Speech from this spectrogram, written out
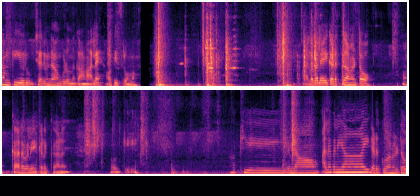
നമുക്ക് ഈ ഒരു ചെരുവിന്റെ അവൻ കൂടെ ഒന്ന് കാണാം അല്ലേ? ഓഫീസ് റൂം. കലവലയായി കിടക്കുകയാണ് കേട്ടോ കലവലയായി കിടക്കുകയാണ്. ഓക്കെ. ഓക്കെ എല്ലാം അലപലയായി കിടക്കുവാണ് കേട്ടോ.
